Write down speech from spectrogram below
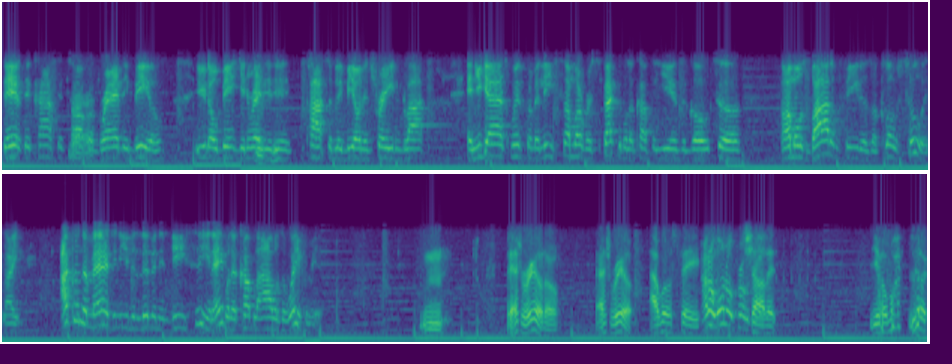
There's the constant talk Right. of Bradley Beal, you know, being getting ready mm-hmm. to possibly be on the trading block. And you guys went from at least somewhat respectable a couple of years ago to almost bottom feeders or close to it. Like I couldn't imagine even living in D.C. and able a couple of hours away from here. Mm. That's real though. That's real. I will say, I don't want no pro. team. Charlotte. You know what? Look,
